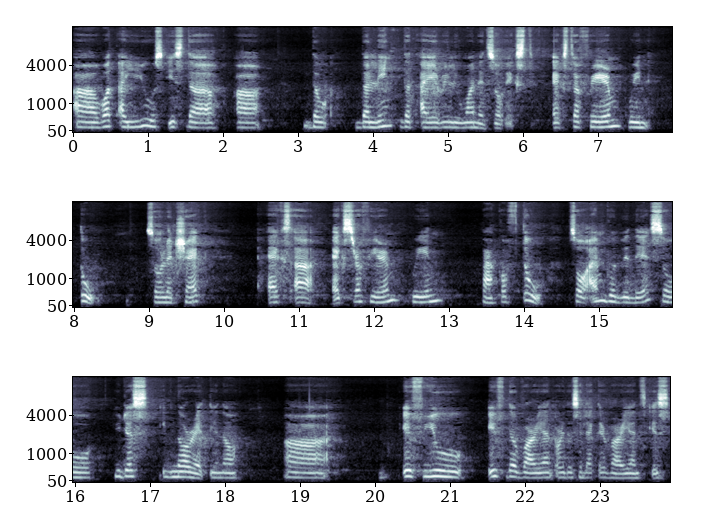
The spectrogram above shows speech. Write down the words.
uh, what I use is the uh, the the link that I really wanted. So ex extra firm queen two. So let's check X uh, extra firm queen pack of two so i'm good with this so you just ignore it you know uh, if you if the variant or the selected variant is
